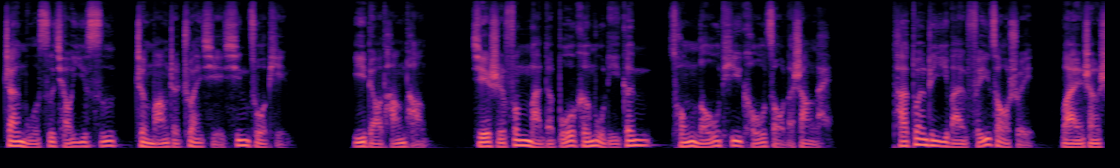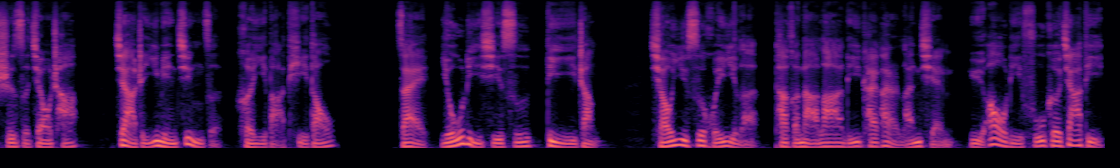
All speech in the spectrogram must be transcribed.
詹姆斯·乔伊斯正忙着撰写新作品。仪表堂堂、结实丰满的伯克·穆里根从楼梯口走了上来，他端着一碗肥皂水，晚上十字交叉，架着一面镜子和一把剃刀。在《尤利西斯》第一章，乔伊斯回忆了他和娜拉离开爱尔兰前与奥利弗·戈加蒂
